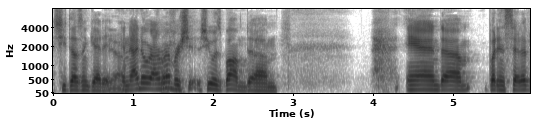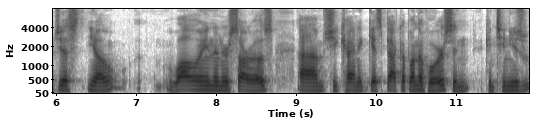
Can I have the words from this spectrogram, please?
She doesn't get it. Yeah. And I know, I remember she, she was bummed. Um, and, um, but instead of just, you know, wallowing in her sorrows, um, she kind of gets back up on the horse and continues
